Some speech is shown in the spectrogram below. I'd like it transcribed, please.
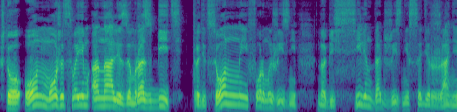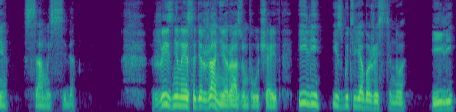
что он может своим анализом разбить традиционные формы жизни, но бессилен дать жизни содержание сам из себя. Жизненное содержание разум получает или из бытия божественного, или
